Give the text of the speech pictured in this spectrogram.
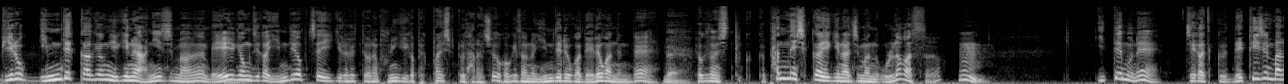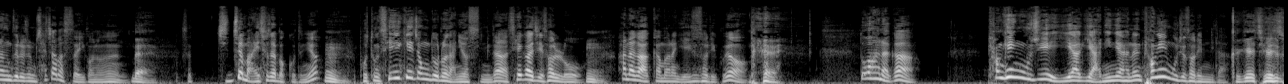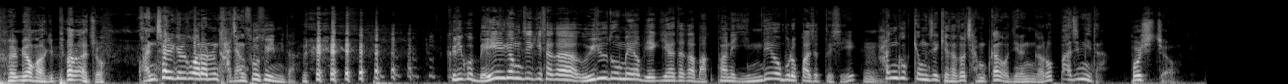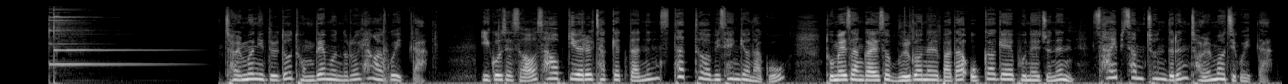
비록 임대 가격 얘기는 아니지만은 매일 경제가 임대업자 얘기를 할 때는 분위기가 180도 다르죠. 거기서는 임대료가 내려갔는데 네. 여기서는 시- 그 판매 시가 얘기는 하지만 올라갔어요. 음. 이 때문에 제가 그 네티즌 반응들을 좀 찾아봤어요. 이거는 네. 그래서 진짜 많이 찾아봤거든요. 음. 보통 세 개 정도로 나뉘었습니다. 세 가지 설로 음. 하나가 아까 말한 예수설이고요. 네. 또 하나가 평행우주의 이야기 아니냐 하는 평행우주설입니다. 그게 제일 설명하기 편하죠. 관찰 결과로는 가장 소수입니다. 그리고 매일경제 기사가 의류도매업 얘기하다가 막판에 임대업으로 빠졌듯이 한국경제 기사도 잠깐 어디는가로 빠집니다. 보시죠. 젊은이들도 동대문으로 향하고 있다. 이곳에서 사업 기회를 찾겠다는 스타트업이 생겨나고 도매상가에서 물건을 받아 옷가게에 보내주는 사입 삼촌들은 젊어지고 있다.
